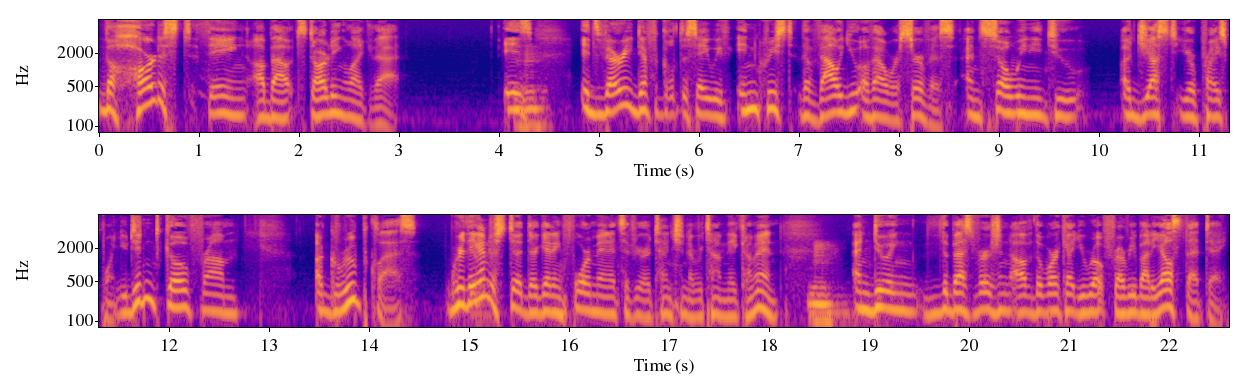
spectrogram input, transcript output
The hardest thing about starting like that is mm-hmm. it's very difficult to say we've increased the value of our service. And so we need to adjust your price point. You didn't go from a group class where they understood they're getting four minutes of your attention every time they come in mm. and doing the best version of the workout you wrote for everybody else that day.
